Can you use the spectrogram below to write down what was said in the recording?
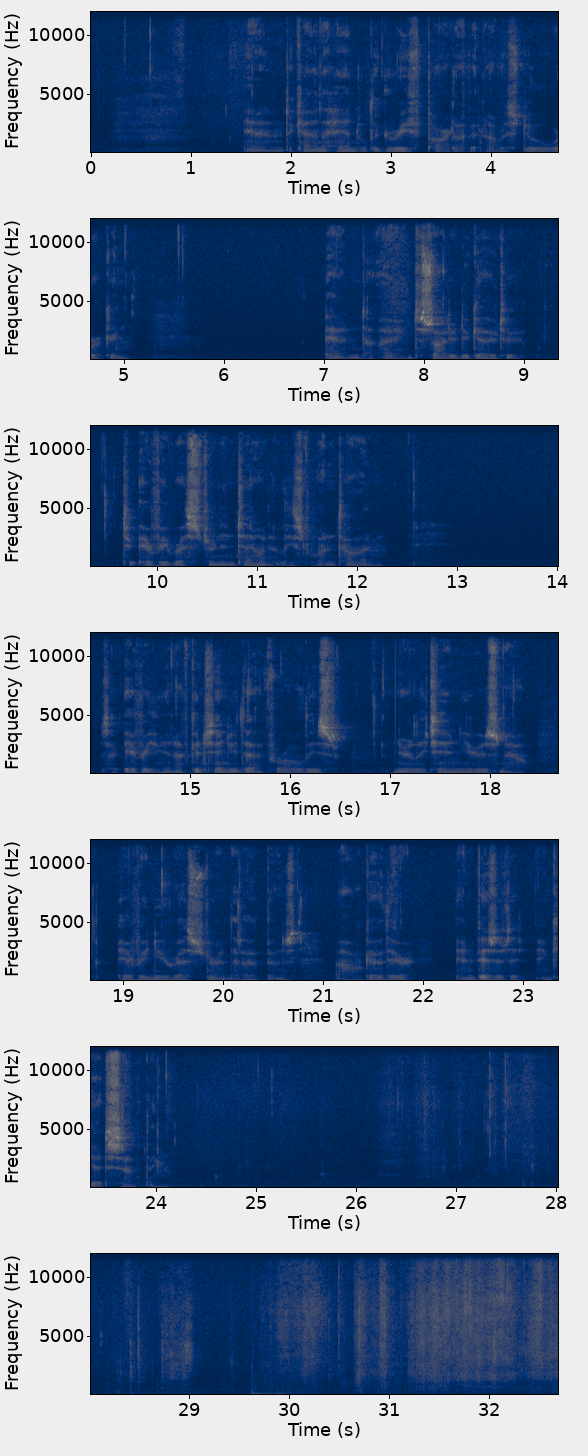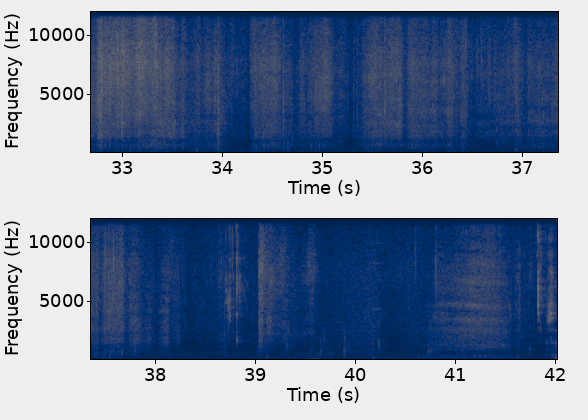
And to kind of handle the grief part of it, I was still working. And I decided to go to, to every restaurant in town at least one time. So every, and I've continued that for all these nearly 10 years now. Every new restaurant that opens, I'll go there and visit it and get something.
